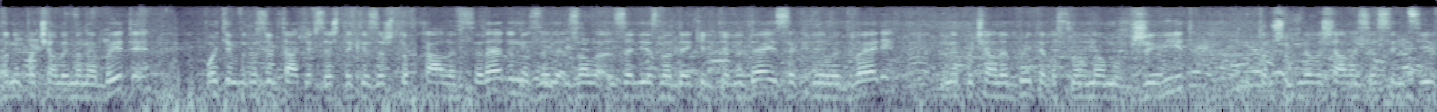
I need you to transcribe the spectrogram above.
вони почали мене бити. Потім в результаті все ж таки заштовхали всередину, зал- зал- залізло декілька людей, закрили двері. Вони почали бити в основному в живіт, тому щоб не лишалося синців.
